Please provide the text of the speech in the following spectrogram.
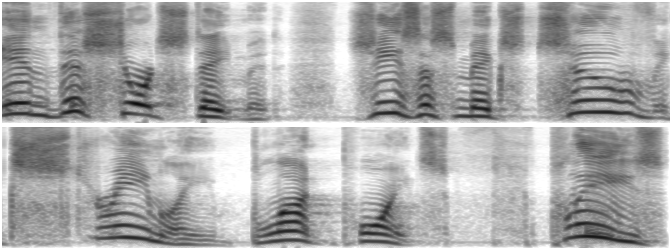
In this short statement, Jesus makes two extremely blunt points. Please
